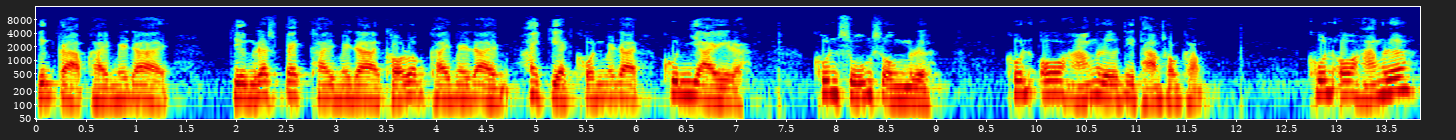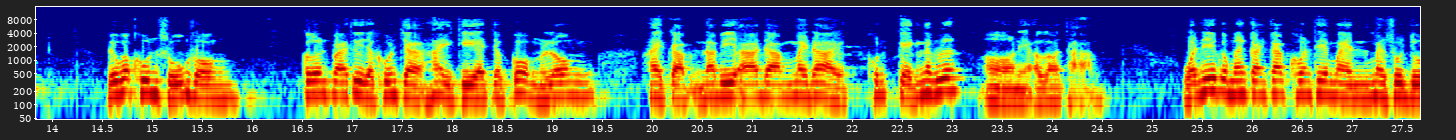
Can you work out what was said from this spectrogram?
จึงกราบใครไม่ได้ จึงเรสเพคใครไม่ได้เคารพใครไม่ได้ ให้เกียรติคนไม่ได้ คุณใหญ่ล่ะคุณสูงส่งหรือคุณโอหังหรือที่ถามสองคำคุณโอหังหรือหรือว่าคุณสูงส่ง เกินไปที่จะคุณจะให้เกียรติจะก้มลง ให้กับนบีอาดัมไม่ได้ คุณเก่งนักหรืออ๋อเนี่ยอัลลอฮ์ถาม วันนี้ก็เหมือนกันครับคนที่ไม่ไม่สูญู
